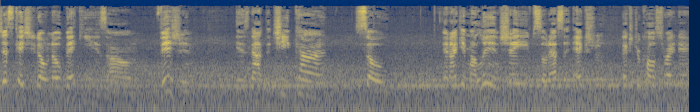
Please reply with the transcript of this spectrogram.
Just in case you don't know, Becky's um, vision is not the cheap kind. So, and I get my lens shaved, so that's an extra extra cost right there.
